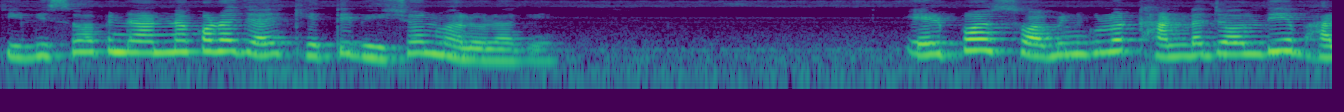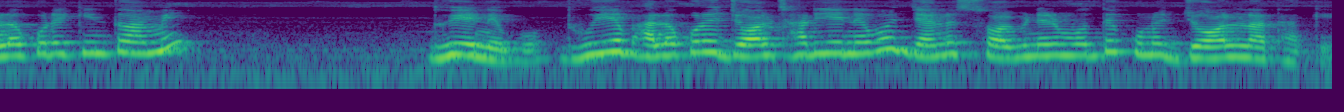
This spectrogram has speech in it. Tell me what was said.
চিলি সয়াবিন রান্না করা যায়, খেতে ভীষণ ভালো লাগে। এরপর সয়াবিনগুলো ঠান্ডা জল দিয়ে ভালো করে কিন্তু আমি ধুয়ে নেব। ধুয়ে ভালো করে জল ছাড়িয়ে নেব যেন সয়াবিনের মধ্যে কোনো জল না থাকে।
